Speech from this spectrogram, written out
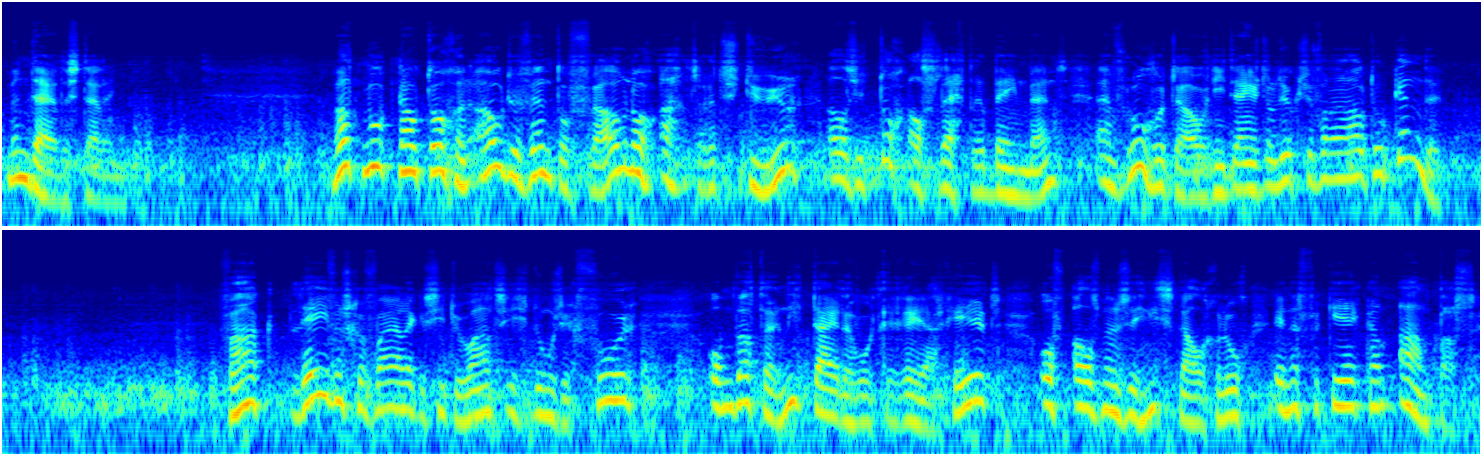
mijn derde stelling. Wat moet nou toch een oude vent of vrouw nog achter het stuur als je toch al slechter been bent en vroeger trouwens niet eens de luxe van een auto kende? Vaak levensgevaarlijke situaties doen zich voor omdat er niet tijdig wordt gereageerd of als men zich niet snel genoeg in het verkeer kan aanpassen.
